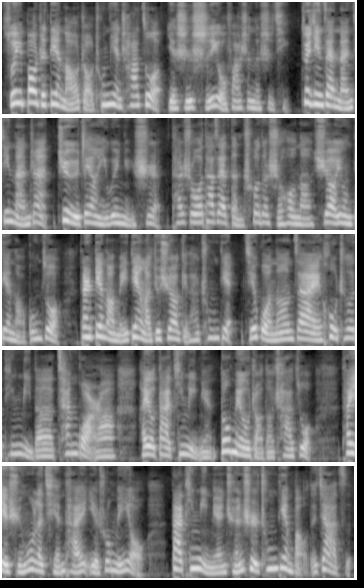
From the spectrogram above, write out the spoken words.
所以抱着电脑找充电插座也是时有发生的事情。最近在南京南站就有这样一位女士，她说她在等车的时候呢，需要用电脑工作，但是电脑没电了，就需要给她充电。结果呢，在候车厅里的餐馆啊，还有大厅里面都没有找到插座。她也询问了前台，也说没有。大厅里面全是充电宝的架子，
